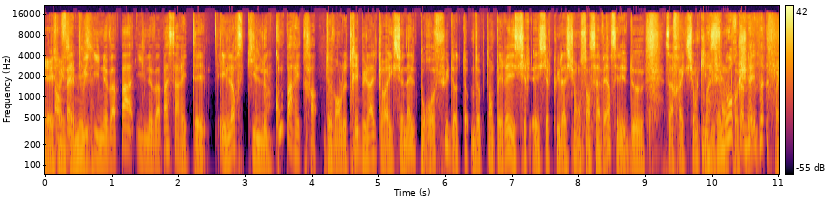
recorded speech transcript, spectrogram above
il En fait, oui, il ne va pas, il ne va pas s'arrêter. Et lorsqu'il comparaîtra devant le tribunal correctionnel pour refus d'obt- d'obtempérer et, cir- et circulation en sens inverse, c'est les deux infractions qui Bah, lui sont reprochées, même. Oui.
